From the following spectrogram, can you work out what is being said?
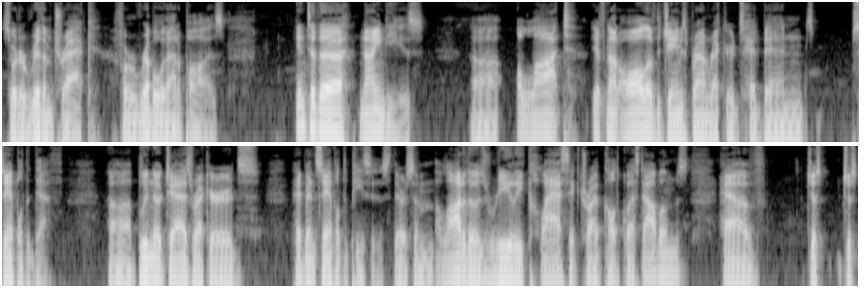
sort of rhythm track for Rebel Without a Pause. Into the 90s, uh, a lot, if not all, of the James Brown records had been sampled to death. Uh, Blue Note Jazz records had been sampled to pieces. There are some, a lot of those really classic Tribe Called Quest albums have just just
